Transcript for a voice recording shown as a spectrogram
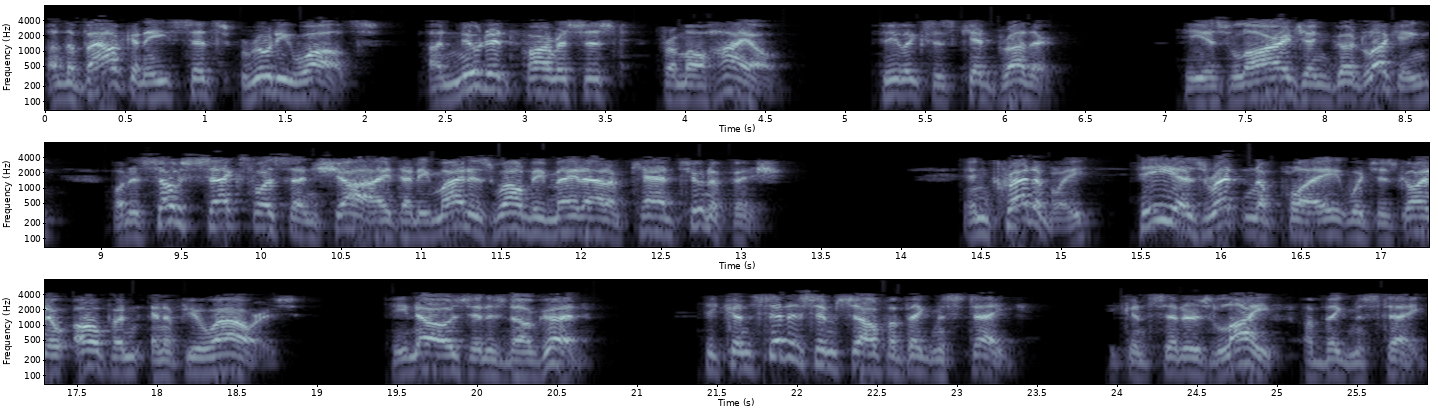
On the balcony sits Rudy Waltz, a nuded pharmacist from Ohio, Felix's kid brother. He is large and good looking, but is so sexless and shy that he might as well be made out of canned tuna fish. Incredibly, he has written a play which is going to open in a few hours. He knows it is no good. He considers himself a big mistake. He considers life a big mistake.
